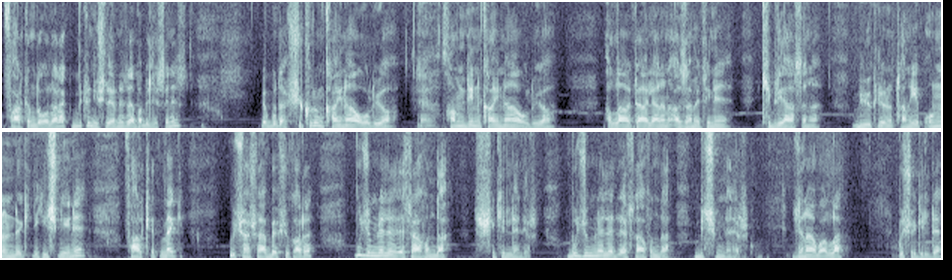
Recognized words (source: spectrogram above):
farkında olarak bütün işlerinizi yapabilirsiniz. Ve bu da şükrün kaynağı oluyor. Evet. Hamdin kaynağı oluyor. Allahü Teala'nın azametini, kibriyasını, büyüklüğünü tanıyıp onun önündeki hiçliğini fark etmek üç aşağı beş yukarı bu cümleler etrafında şekillenir. Bu cümleler etrafında biçimlenir. Cenab-ı Allah bu şekilde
